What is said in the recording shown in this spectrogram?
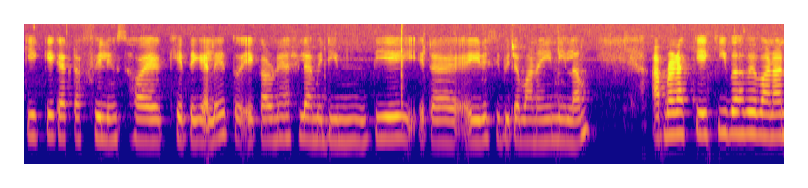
কেক কেক একটা ফিলিংস হয় খেতে গেলে। তো এই কারণে আসলে আমি ডিম দিয়েই এটা, এই রেসিপিটা বানিয়ে নিলাম। আপনারা কে কীভাবে বানান,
